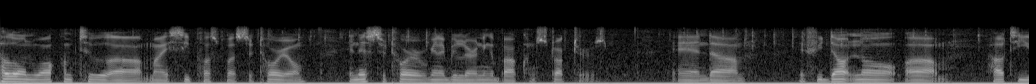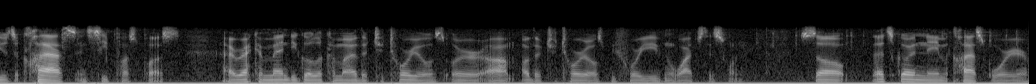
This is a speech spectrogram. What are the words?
Hello and welcome to uh, my C++ tutorial. In this tutorial we're going to be learning about constructors and um, if you don't know um, how to use a class in C++ I recommend you go look at my other tutorials or um, other tutorials before you even watch this one. So let's go ahead and name a class warrior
